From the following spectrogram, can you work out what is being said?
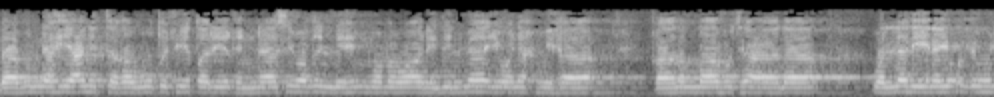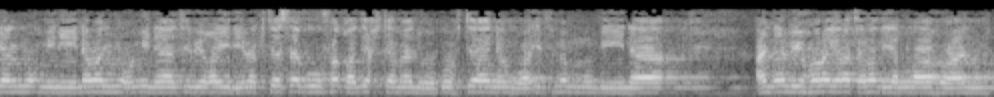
باب النهي عن التغوط في طريق الناس وظلهم وموارد الماء ونحوها. قال الله تعالى والذين يؤذون المؤمنين والمؤمنات بغير ما اكتسبوا فقد احتملوا بهتانا وإثما مبينا. عن أبي هريرة رضي الله عنه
